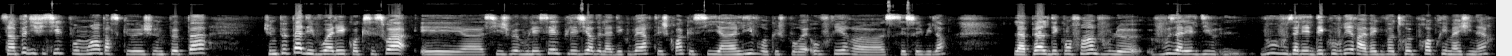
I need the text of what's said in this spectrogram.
c'est un peu difficile pour moi parce que je ne peux pas je ne peux pas dévoiler quoi que ce soit et euh, si je veux vous laisser le plaisir de la découverte et je crois que s'il y a un livre que je pourrais offrir euh, c'est celui-là la perle des confins vous le vous allez le vous vous allez le découvrir avec votre propre imaginaire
